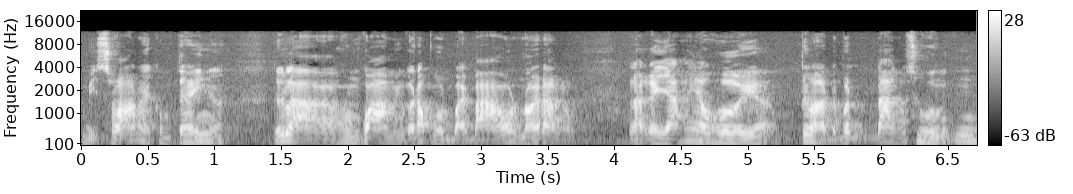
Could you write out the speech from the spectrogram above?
bị xóa rồi không thấy nữa. Tức là hôm qua mình có đọc một bài báo nói rằng là cái giá heo hơi á tức là vẫn đang có xu hướng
